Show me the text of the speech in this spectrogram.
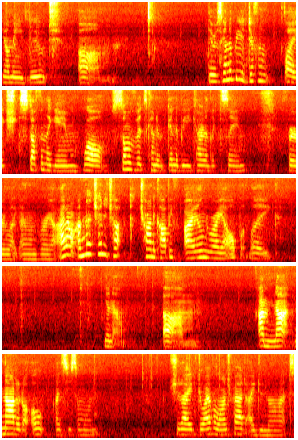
yummy loot. Um, there's gonna be a different like stuff in the game. Well, some of it's kind of gonna be kind of like the same for like Island Royale. I don't. I'm not trying to try, trying to copy Island Royale, but like, you know, um, I'm not not at all. Oh, I see someone. Should I? Do I have a launch pad? I do not.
